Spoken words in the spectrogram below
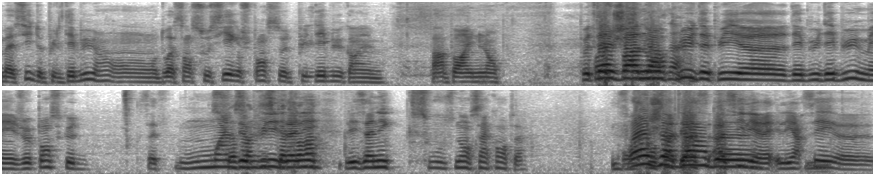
bah si, depuis le début. hein. On doit s'en soucier, je pense, depuis le début quand même, par rapport à une lampe. Peut-être Ouais, je pas non plus depuis euh, début début, mais je pense que c'est moins 70, depuis les 80. années, les années sous, non 50. hein. On- Ouais, on je s'intéresse- regarde. Ah si, euh, l'IRC, euh,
